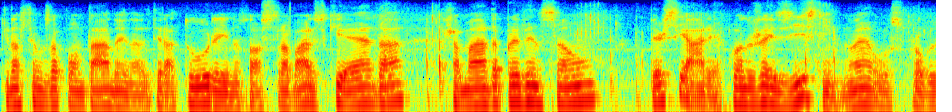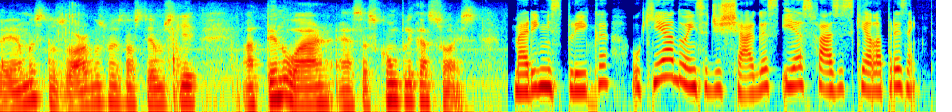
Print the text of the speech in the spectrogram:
que nós temos apontado aí na literatura e nos nossos trabalhos, que é da chamada prevenção terciária, quando já existem é, os problemas nos órgãos, mas nós temos que atenuar essas complicações. Marinho explica o que é a doença de Chagas e as fases que ela apresenta.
